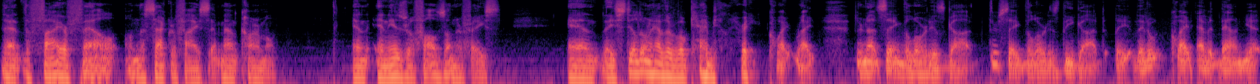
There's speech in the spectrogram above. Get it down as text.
that the fire fell on the sacrifice at Mount Carmel, and, and Israel falls on their face, and they still don't have their vocabulary quite right they're not saying the Lord is God. they're saying the Lord is the God. They, they don't quite have it down yet,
